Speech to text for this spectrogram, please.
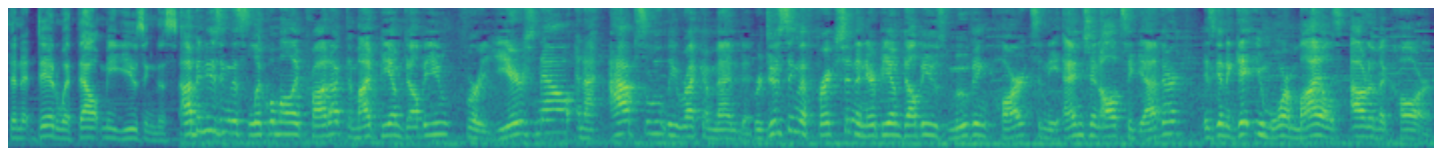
than it did without me using this. I've been using this Liqui-Moly product in my BMW for years now, and I absolutely recommend it. Reducing the friction in your BMW's moving parts and the engine altogether is gonna get you more miles out of the car.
